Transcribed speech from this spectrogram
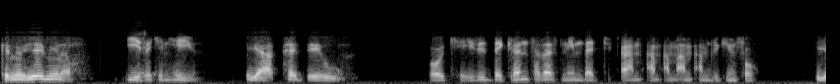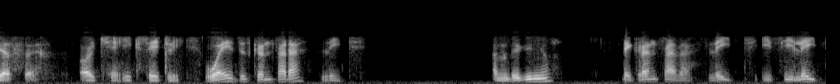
Can you hear me now? Yes, I can hear you. Yeah, Tedeu. Okay. Is it the grandfather's name that um, I'm, I'm, I'm, I'm looking for? Yes, sir. Okay, exactly. Where is this grandfather? Late. I'm begging you? The grandfather, late. Is he late?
